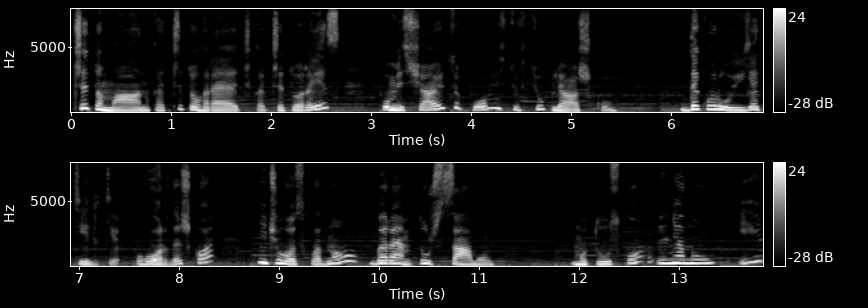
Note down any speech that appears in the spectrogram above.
чи то манка, чи то гречка, чи то рис поміщаються повністю в цю пляшку. Декорую я тільки горлишко, нічого складного. Беремо ту ж саму мотузку льняну і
